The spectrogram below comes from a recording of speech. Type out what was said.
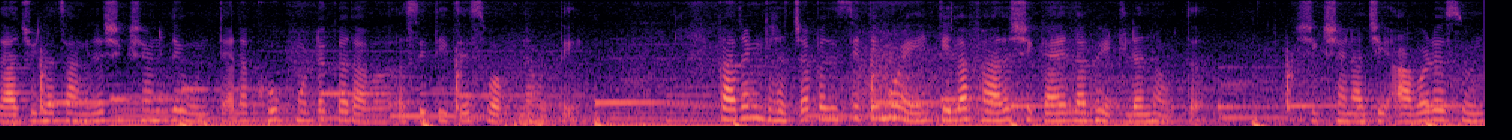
राजूला चांगलं शिक्षण देऊन त्याला खूप मोठं करावं असे तिचे स्वप्न होते. कारण घरच्या परिस्थितीमुळे तिला फार शिकायला भेटलं नव्हतं. शिक्षणाची आवड असून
